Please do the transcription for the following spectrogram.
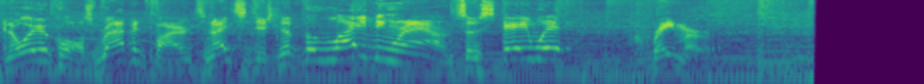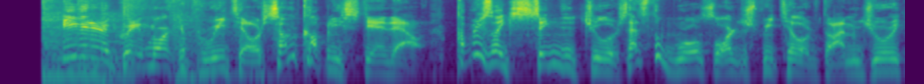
And all your calls rapid fire in tonight's edition of the Lightning Round. So stay with Cramer. Even in a great market for retailers, some companies stand out. Companies like Signet Jewelers, that's the world's largest retailer of diamond jewelry.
